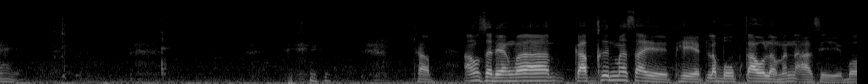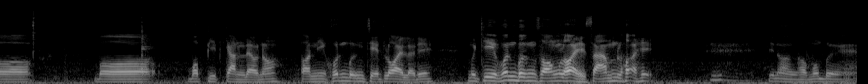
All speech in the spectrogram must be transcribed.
ล้ๆครับ เอาแสดงว่ากลับขึ้นมาใส่เพจระบบเก่าแล้วมันอาจสิบอบอบอปิดกันแล้วเนาะตอนนี้คนเบิงเจ็ดร้อยแล้วดิ มื่อกี้คนเบิงสองร้อยสามร้อยพี่น้องเขามาเบิงอ่า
